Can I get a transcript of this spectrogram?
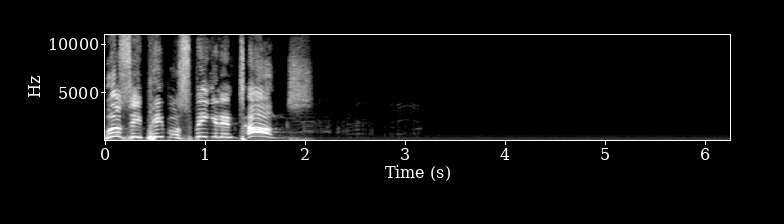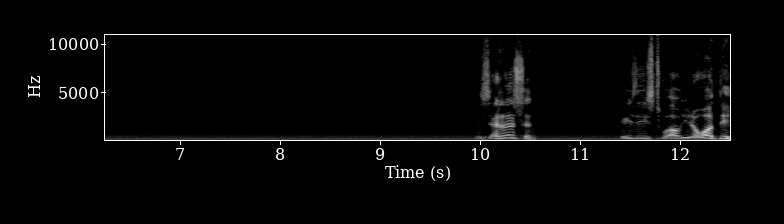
we'll see people speaking in tongues. He said, Listen, he's these 12. You know what the,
